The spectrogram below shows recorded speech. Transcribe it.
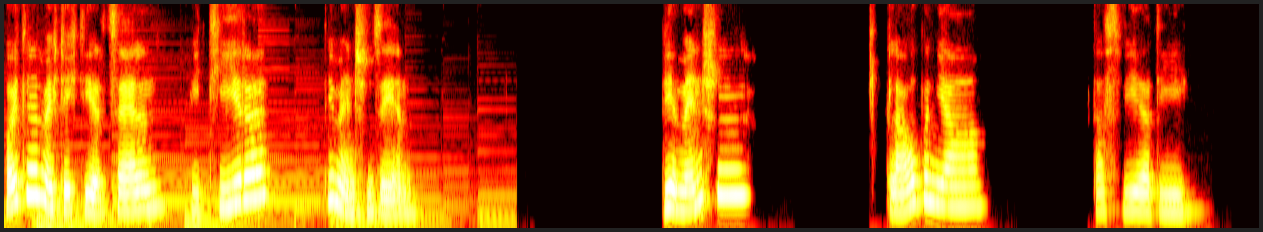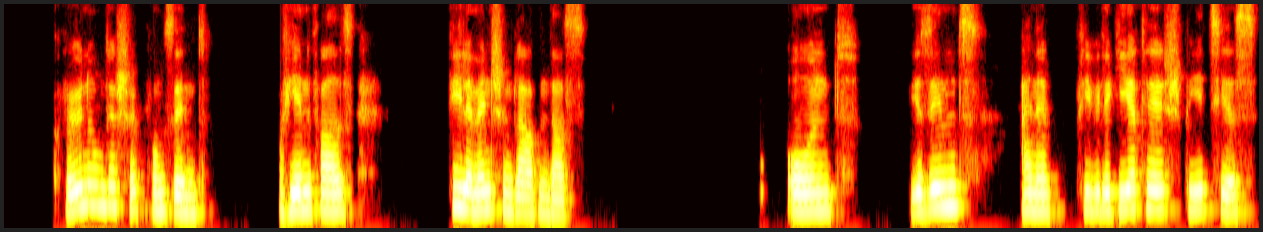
Heute möchte ich dir erzählen, wie Tiere die Menschen sehen. Wir Menschen glauben ja, dass wir die Krönung der Schöpfung sind. Auf jeden Fall, viele Menschen glauben das. Und wir sind eine privilegierte Spezies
